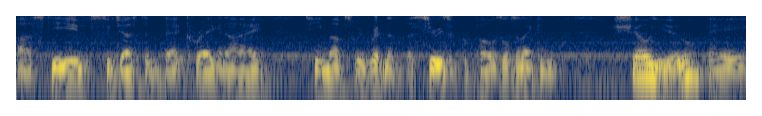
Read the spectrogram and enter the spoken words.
uh, Steve suggested that Craig and I team ups. We've written a, a series of proposals, and I can show you a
